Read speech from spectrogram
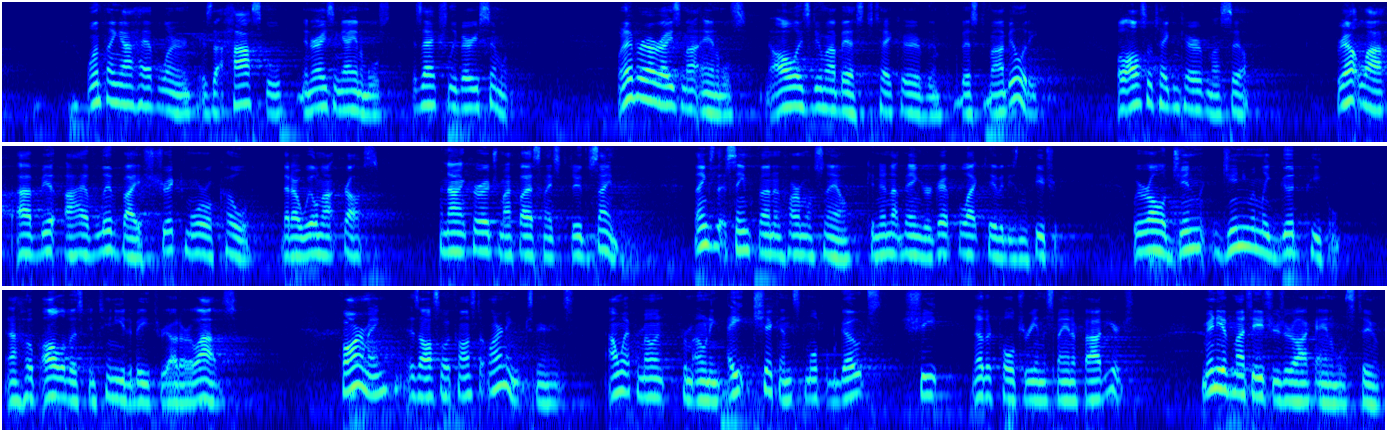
One thing I have learned is that high school and raising animals is actually very similar. Whenever I raise my animals, I always do my best to take care of them to the best of my ability, while also taking care of myself. Throughout life, I have, I have lived by a strict moral code that I will not cross, and I encourage my classmates to do the same. Things that seem fun and harmless now can end up being regretful activities in the future. We are all gen- genuinely good people, and I hope all of us continue to be throughout our lives. Farming is also a constant learning experience. I went from, own, from owning eight chickens to multiple goats, sheep, and other poultry in the span of five years. Many of my teachers are like animals too.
